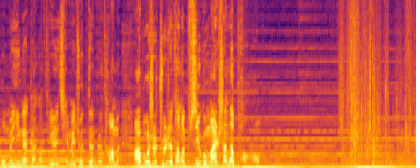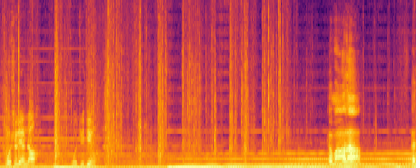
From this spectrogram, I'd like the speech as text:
我们应该赶到敌人前面去等着他们，而不是追着他们屁股满山的跑。我是连长，我决定了。干嘛呢？哎，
